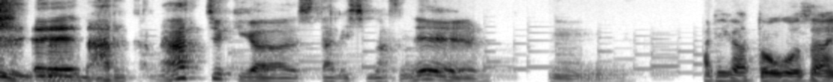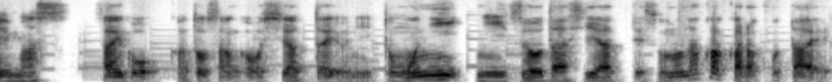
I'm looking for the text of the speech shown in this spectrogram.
うんうん、えー、なるかなっていう気がしたりしますね。うん、ありがとうございます。最後、加藤さんがおっしゃったように、共にニーズを出し合って、その中から答え、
